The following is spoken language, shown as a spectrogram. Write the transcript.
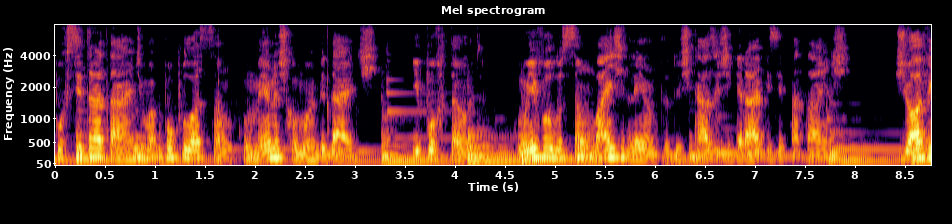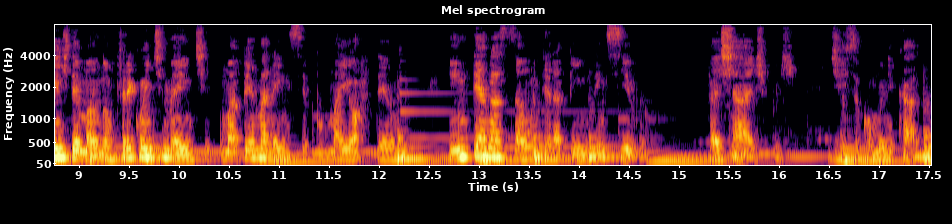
Por se tratar de uma população com menos comorbidades e, portanto, com evolução mais lenta dos casos graves e fatais, jovens demandam frequentemente uma permanência por maior tempo e internação em terapia intensiva. Fecha aspas, diz o comunicado.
